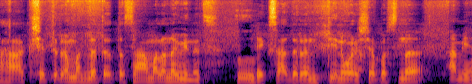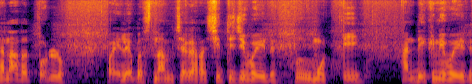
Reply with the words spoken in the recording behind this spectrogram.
हा क्षेत्र म्हटलं तर तसं आम्हाला नवीनच. एक साधारण तीन वर्षापासून आम्ही ह्या नादात पडलो. पहिल्यापासून आमच्या घरात शेतीची बैल. मोठी आणि दिकणी बैल.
